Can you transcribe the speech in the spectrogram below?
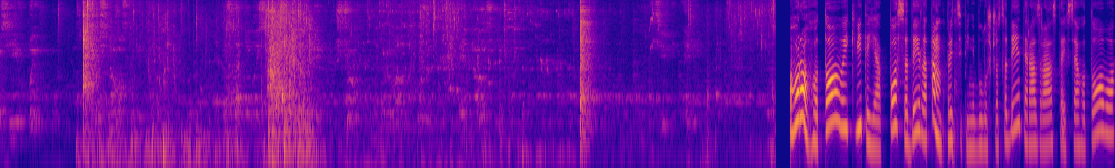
Ось її вбив. Ось на острові. Достатньо близько. Що дарувала на кожен день народження? Ці неї Горох готовий, квіти я посадила. Там, в принципі, не було що садити, раз-раз, та й все готово.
